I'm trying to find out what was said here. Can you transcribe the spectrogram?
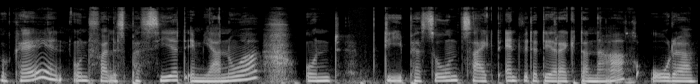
okay? Ein Unfall ist passiert im Januar und die Person zeigt entweder direkt danach oder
